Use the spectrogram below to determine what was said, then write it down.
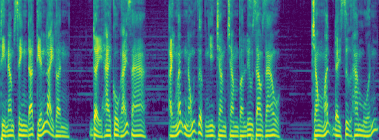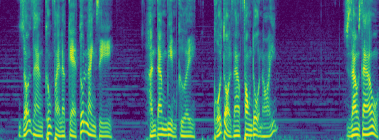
thì nam sinh đã tiến lại gần, đẩy hai cô gái ra, ánh mắt nóng rực nhìn chằm chằm vào Lưu Giao Giao. Trong mắt đầy sự ham muốn, rõ ràng không phải là kẻ tốt lành gì. Hắn ta mỉm cười, cố tỏ ra phong độ nói. Giao Giao,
